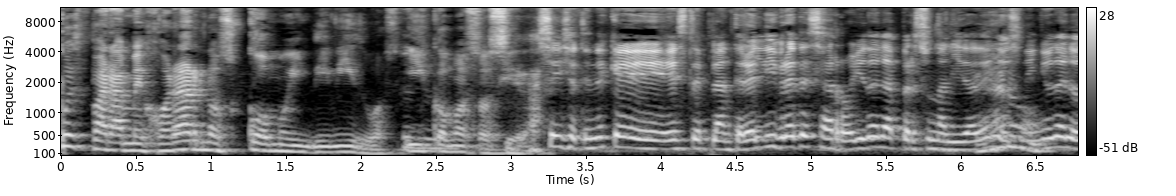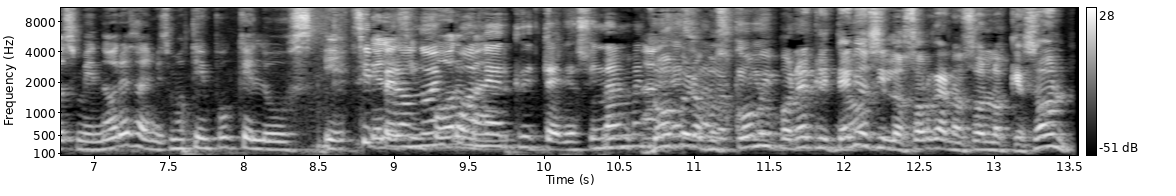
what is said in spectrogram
pues para mejorarnos como individuos y como sociedad. Sí, se tiene que este, plantear el libre desarrollo de la personalidad de los niños, de los menores, al mismo tiempo que los eh, Sí, pero no imponer criterios, finalmente. No, pero pues cómo imponer criterios si los órganos son lo que son.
